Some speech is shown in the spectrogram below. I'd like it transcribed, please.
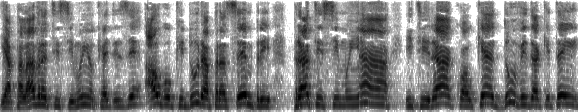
E a palavra testemunho quer dizer algo que dura para sempre, para testemunhar e tirar qualquer dúvida que tem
